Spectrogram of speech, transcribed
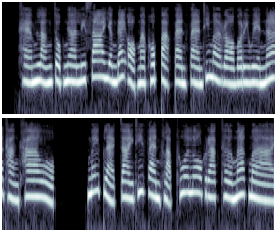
ๆ แถมหลังจบงานลิซ่ายังได้ออกมาพบปะแฟนๆที่มารอบริเวณหน้าทางเข้า ไม่แปลกใจที่แฟนคลับทั่วโลกรักเธอมากมาย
